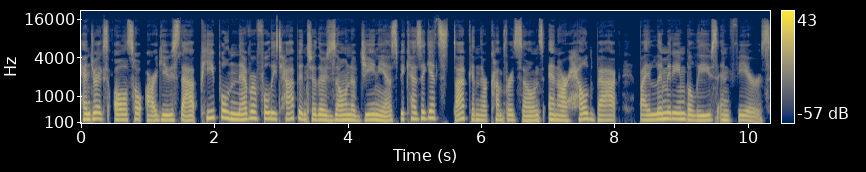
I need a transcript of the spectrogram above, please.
Hendricks also argues that people never fully tap into their zone of genius because they get stuck in their comfort zones and are held back by limiting beliefs and fears.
